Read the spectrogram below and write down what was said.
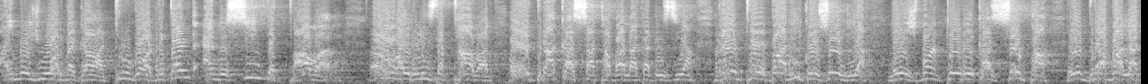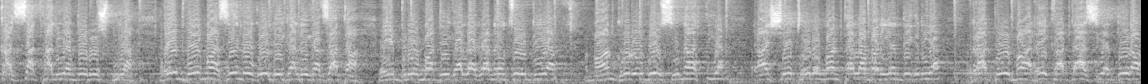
I know you are my God, true God. Repent and receive the power. Oh, I release the power. Oh, braka satabala kadizia. Repo bariko zolia. Lejman tere ka zelpa. E brabala ka zatali andoroshbia. Rembo mazelo go lega lega zata. E no zodia. Mangoro bo sinatia. Rashe toro mantala barian degria. Rado mare ka dasi andora.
